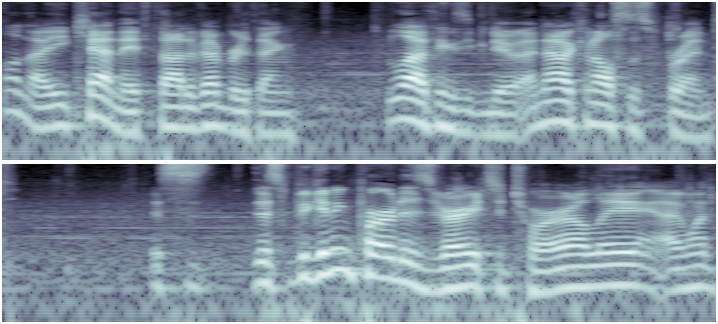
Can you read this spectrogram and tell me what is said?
Well, no, you can. They've thought of everything. A lot of things you can do. And now I can also sprint. This is, this beginning part is very tutorially. I went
